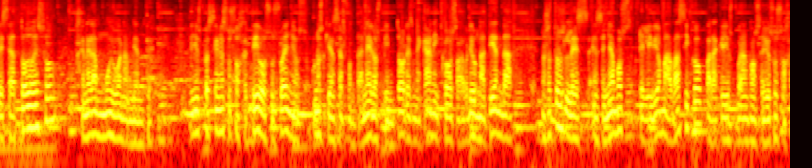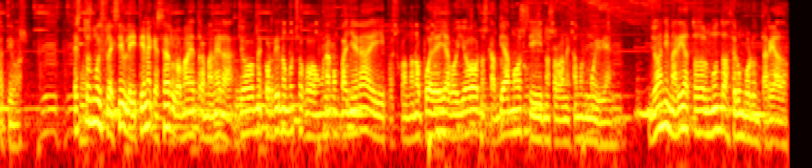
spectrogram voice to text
Pese a todo eso, generan muy buen ambiente. Ellos persiguen sus objetivos, sus sueños. Unos quieren ser fontaneros, pintores, mecánicos, abrir una tienda. Nosotros les enseñamos el idioma básico para que ellos puedan conseguir sus objetivos. Esto es muy flexible y tiene que serlo, no hay otra manera. Yo me coordino mucho con una compañera y pues cuando no puede ella voy yo, nos cambiamos y nos organizamos muy bien. Yo animaría a todo el mundo a hacer un voluntariado.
